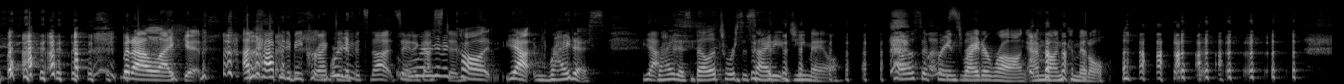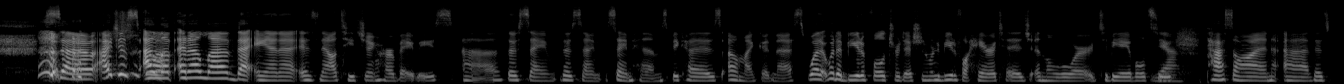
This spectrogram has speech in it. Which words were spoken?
but I like it. i'm happy to be corrected We're if it's not saint We're augustine gonna call it. Yeah, write us. yeah Write us. Bellator Society at Gmail. Tell us if Let friends right or wrong. I'm non-committal. So I just I love and I love that Anna is now teaching her babies uh, those same those same same hymns because oh my goodness what what a beautiful tradition what a beautiful heritage in the Lord to be able to Yeah. pass on uh, those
